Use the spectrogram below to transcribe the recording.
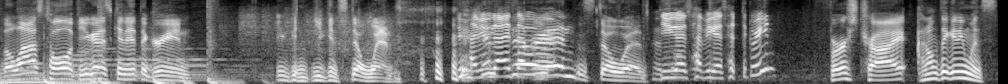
the last hole, if you guys can hit the green, you can you can still win. Have you guys Still ever? win. Still win. Do you guys have you guys hit the green? First try, I don't think anyone's.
